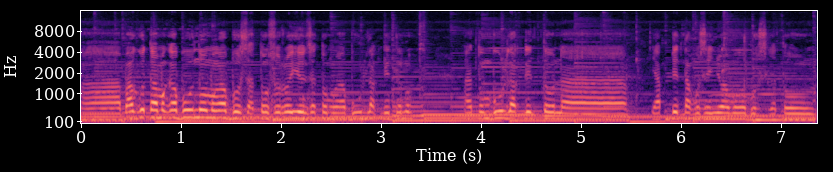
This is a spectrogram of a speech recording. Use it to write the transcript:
Ah, bago ta magabuno mga boss atong suruyon sa atong mga bulak dito no? Atong bulak dito na i-update na ko sa inyo mga boss katong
